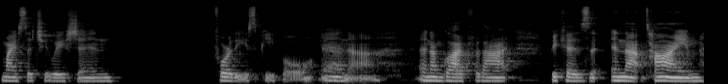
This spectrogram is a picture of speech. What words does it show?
my situation for these people Yeah. and uh and I'm glad for that because in that time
